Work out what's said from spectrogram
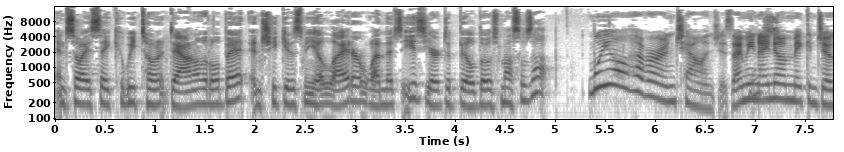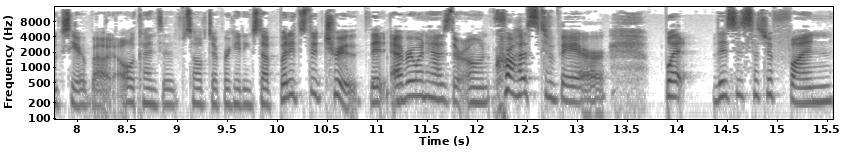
And so I say, can we tone it down a little bit? And she gives me a lighter one that's easier to build those muscles up. We all have our own challenges. I mean, I know I'm making jokes here about all kinds of self-deprecating stuff, but it's the truth that Mm-hmm. everyone has their own cross to bear. But this is such a fun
